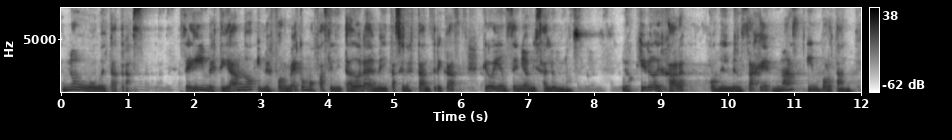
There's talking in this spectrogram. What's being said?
no hubo vuelta atrás. Seguí investigando y me formé como facilitadora de meditaciones tántricas que hoy enseño a mis alumnos los quiero dejar con el mensaje más importante.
